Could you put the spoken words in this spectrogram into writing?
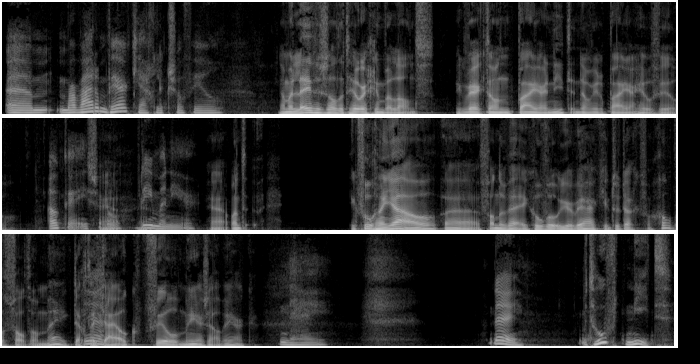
Ehm, maar waarom werk je eigenlijk zoveel? Nou, mijn leven is altijd heel erg in balans. Ik werk dan een paar jaar niet en dan weer een paar jaar heel veel. Oké, zo. Ja, op die manier. Ja, want ik vroeg aan jou eh, van de week hoeveel uur werk je? Toen dacht ik van, god, dat valt wel mee. Ik dacht Ja. dat jij ook veel meer zou werken. Nee. Nee. Het hoeft niet.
